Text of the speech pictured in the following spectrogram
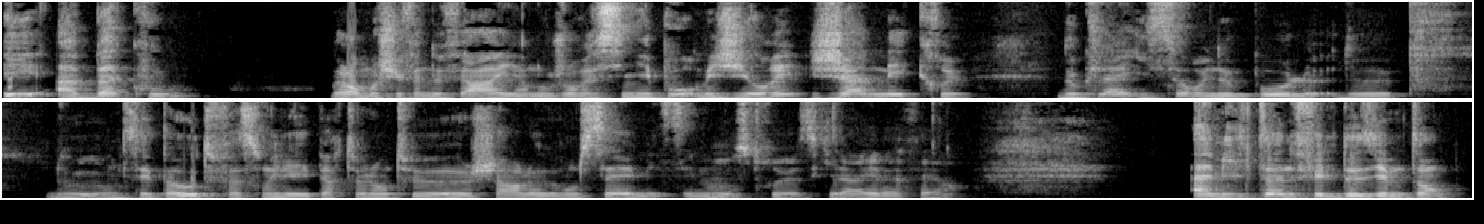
et à Bakou, alors moi je suis fan de Ferrari, hein, donc j'aurais signé pour, mais j'y aurais jamais cru. Donc là, il sort une pole de on ne sait pas où, de toute façon il est hyper talentueux, euh, Charles, on le sait, mais c'est monstrueux ce qu'il arrive à faire. Hamilton fait le deuxième temps,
